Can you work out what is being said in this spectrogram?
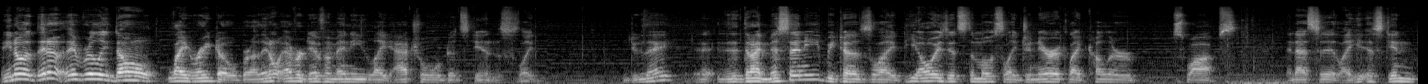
You know they don't. They really don't like Reiko, bro. They don't ever give him any like actual good skins. Like, do they? Uh, Did I miss any? Because like he always gets the most like generic like color swaps, and that's it. Like his skin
